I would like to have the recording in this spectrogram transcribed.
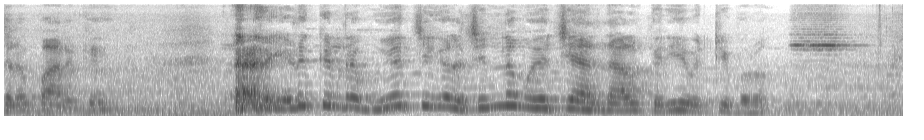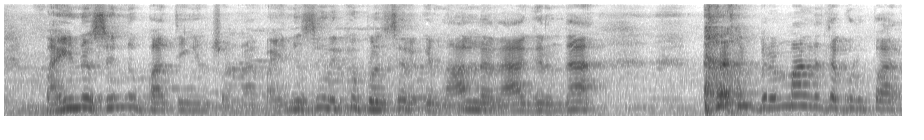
சிறப்பாக இருக்குது எடுக்கின்ற முயற்சிகள் சின்ன முயற்சியாக இருந்தாலும் பெரிய வெற்றி பெறும். மைனஸ்ன்னு பார்த்தீங்கன்னு சொன்னால் மைனஸும் இருக்குது ப்ளஸ் இருக்குது நாலில் ராகு இருந்தால் பிரம்மாண்டத்தை கொடுப்பார்.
